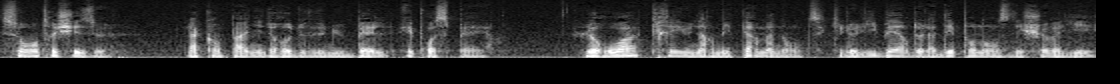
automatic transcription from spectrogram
sont rentrés chez eux. La campagne est redevenue belle et prospère. Le roi crée une armée permanente qui le libère de la dépendance des chevaliers,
